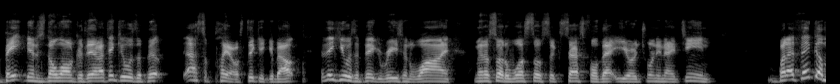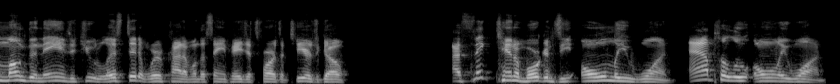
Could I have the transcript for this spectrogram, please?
Bateman is no longer there. I think it was a bit. That's a play I was thinking about. I think he was a big reason why Minnesota was so successful that year in 2019. But I think among the names that you listed, we're kind of on the same page as far as the tiers go. I think Tanner Morgan's the only one, absolute only one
